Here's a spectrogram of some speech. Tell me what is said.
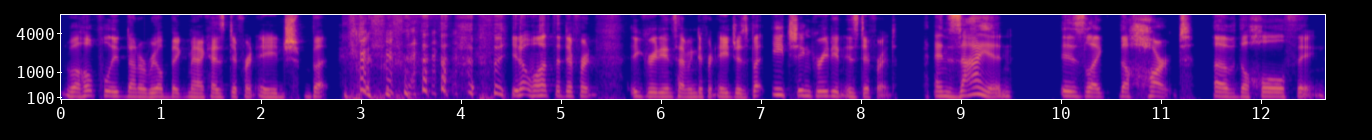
well, hopefully not a real Big Mac has different age, but you don't want the different ingredients having different ages, but each ingredient is different. And Zion is like the heart of the whole thing.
